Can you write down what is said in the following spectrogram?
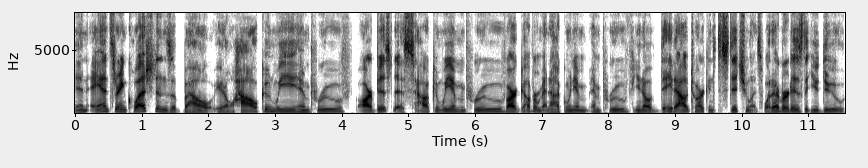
and answering questions about, you know, how can we improve our business? How can we improve our government? How can we Im- improve, you know, data out to our constituents? Whatever it is that you do,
